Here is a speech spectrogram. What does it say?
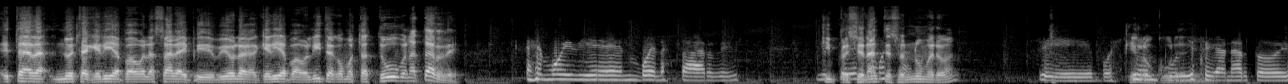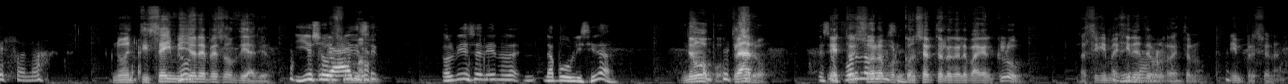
Está nuestra querida Paola Sala, epidemióloga. Querida Paolita, ¿cómo estás tú? Buenas tardes. Muy bien, buenas tardes. Qué impresionante esos números, ¿eh? Sí, pues Qué locura, pudiese ganar todo eso, ¿no? 96 millones de pesos diarios. Y eso, olvídese, bien la, publicidad. No, pues claro. Esto es solo por concepto de lo que le paga el club. Así que imagínate por el resto, no. Impresionante.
